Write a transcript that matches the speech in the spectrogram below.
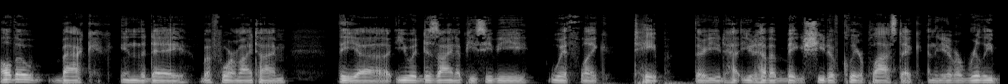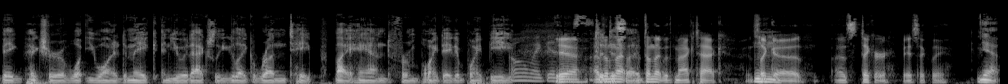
Although back in the day, before my time, the uh, you would design a PCB with like tape. There you'd ha- you'd have a big sheet of clear plastic, and then you'd have a really big picture of what you wanted to make, and you would actually like run tape by hand from point A to point B. Oh my goodness. Yeah. I've done that. decide. I've done that with MacTac. It's like a, a sticker, basically. Yeah.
